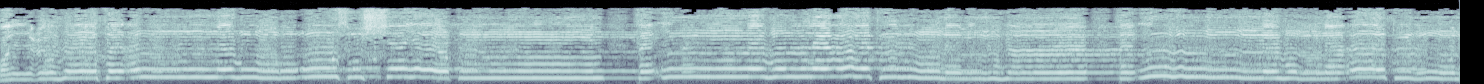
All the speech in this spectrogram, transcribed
طلعها كأنه رؤوس الشياطين فإنهم لآكلون منها فإنهم لآكلون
